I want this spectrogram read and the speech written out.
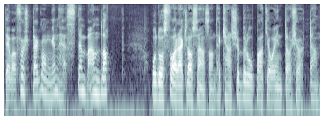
det var första gången hästen vann lopp. Och då svarar Claes Svensson, det kanske beror på att jag inte har kört den.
